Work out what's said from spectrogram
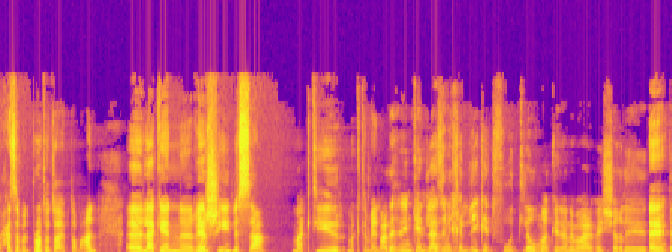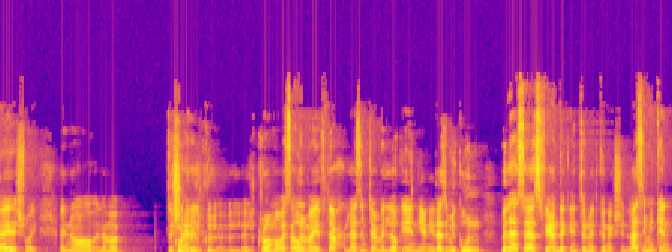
حسب ال prototype طبعا. آه لكن غير شيء لسه ما كتير مكتمل بعدين يمكن لازم يخليك تفوت لو ما كنت أنا ما بعرف هاي الشغلة إيه. بتضايق شوي. إنه لما تشعل ال- ال- ال Chrome OS أول ما يفتح لازم تعمل log in يعني لازم يكون بالأساس في عندك internet connection لازم يمكن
